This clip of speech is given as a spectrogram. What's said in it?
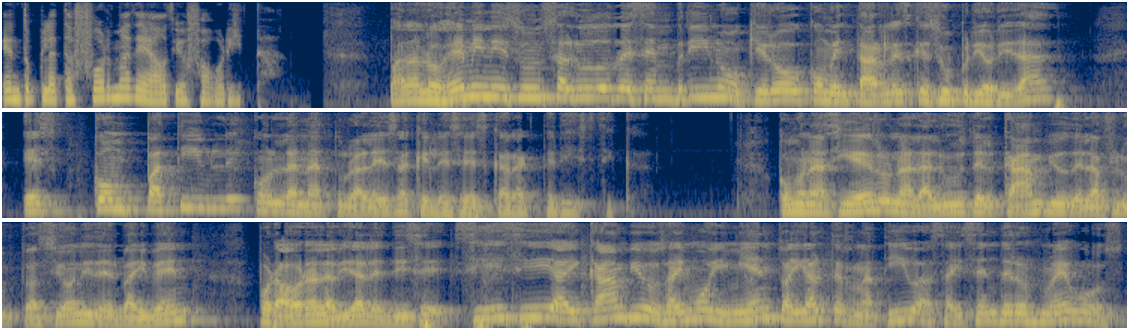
en tu plataforma de audio favorita. Para los Géminis, un saludo decembrino. Quiero comentarles que su prioridad es compatible con la naturaleza que les es característica. Como nacieron a la luz del cambio, de la fluctuación y del vaivén, por ahora la vida les dice, sí, sí, hay cambios, hay movimiento, hay alternativas, hay senderos nuevos,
